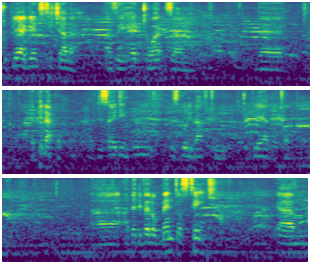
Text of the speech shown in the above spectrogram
to play against each other as they head towards um, the the pinnacle of deciding who is good enough to, to play at the top. Uh, at the developmental stage, um,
